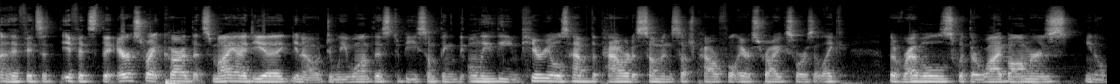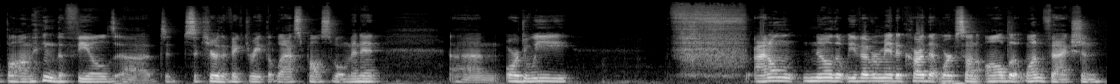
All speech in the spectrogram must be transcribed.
uh, if it's a, if it's the airstrike card, that's my idea. You know, do we want this to be something only the Imperials have the power to summon such powerful airstrikes, or is it like the rebels with their Y bombers, you know, bombing the field uh, to secure the victory at the last possible minute, um, or do we? I don't know that we've ever made a card that works on all but one faction,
